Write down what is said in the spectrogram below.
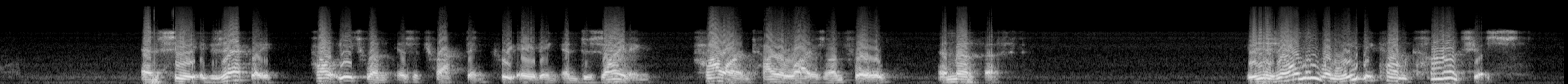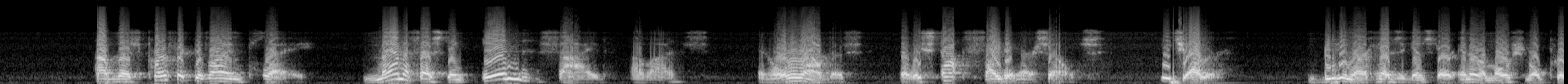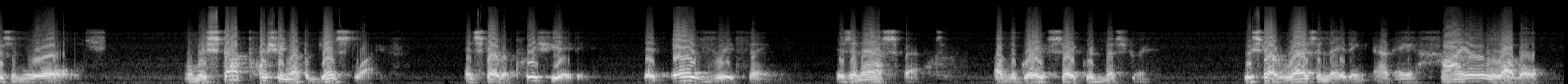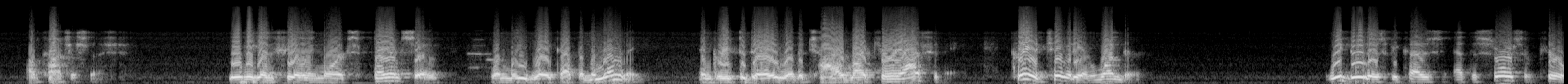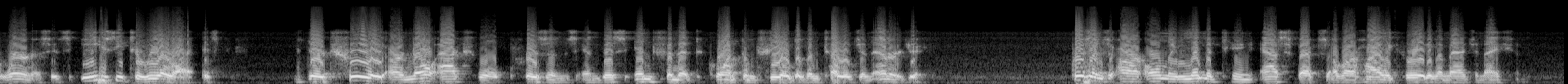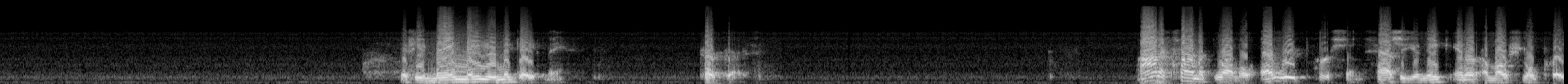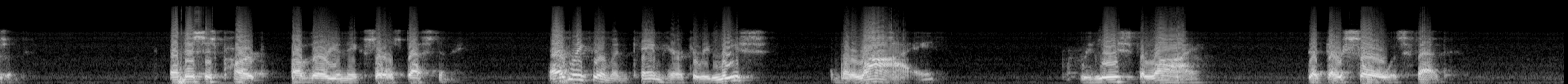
and see exactly how each one is attracting, creating, and designing how our entire lives unfold and manifest. It is only when we become conscious of this perfect divine play manifesting inside of us and all around us that we stop fighting ourselves, each other, beating our heads against our inner emotional prison walls. When we stop pushing up against life and start appreciating that everything is an aspect of the great sacred mystery, we start resonating at a higher level of consciousness. We begin feeling more expansive when we wake up in the morning and greet the day with a childlike curiosity, creativity, and wonder. We do this because at the source of pure awareness, it's easy to realize there truly are no actual prisons in this infinite quantum field of intelligent energy. Prisons are only limiting aspects of our highly creative imagination. If you name me, you negate me. Kierkegaard. On a karmic level, every person has a unique inner emotional prison. And this is part of their unique soul's destiny. Every human came here to release the lie, release the lie that their soul was fed.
